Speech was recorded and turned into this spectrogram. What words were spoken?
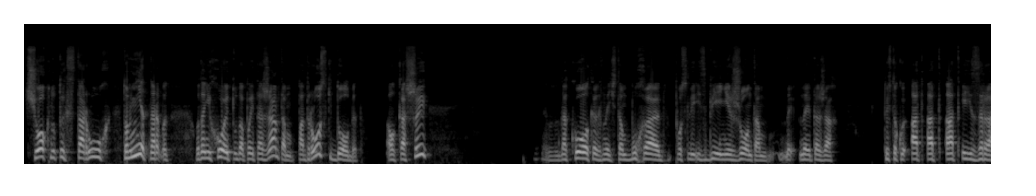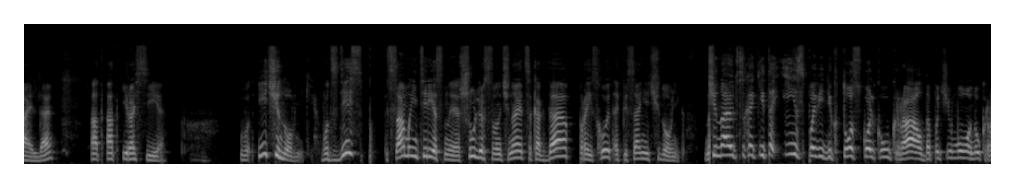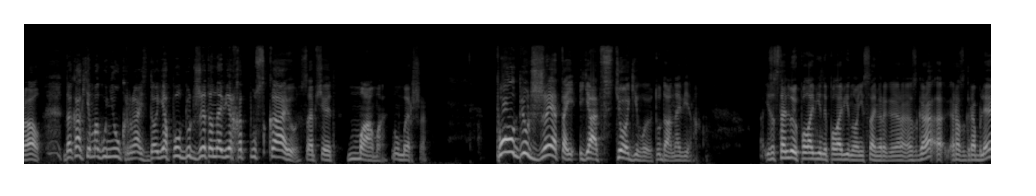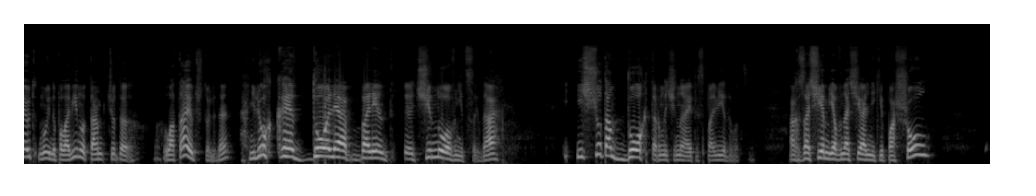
чокнутых старух. Там нет, вот они ходят туда по этажам, там подростки долбят, алкаши на колках, значит, там бухают после избиения жен там на, на этажах. То есть такой ад, ад и Израиль, да? Ад, ад и Россия. Вот. И чиновники. Вот здесь самое интересное шулерство начинается, когда происходит описание чиновников. Начинаются какие-то исповеди, кто сколько украл, да почему он украл, да как я могу не украсть, да я пол бюджета наверх отпускаю, сообщает мама, ну мэрша пол бюджета я отстегиваю туда наверх из остальной половины половину они сами разграбляют ну и наполовину там что-то латают что ли да нелегкая доля блин э, чиновницы да еще там доктор начинает исповедоваться ах зачем я в начальнике пошел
